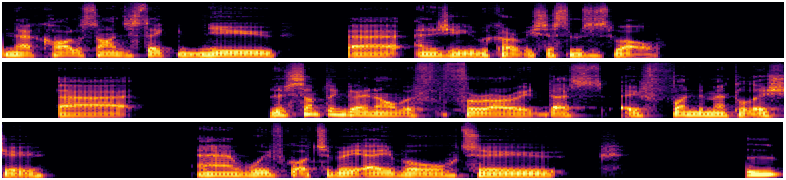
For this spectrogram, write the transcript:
Now Carlos Sainz is taking new uh, energy recovery systems as well. Uh, there's something going on with Ferrari that's a fundamental issue, and we've got to be able to l-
